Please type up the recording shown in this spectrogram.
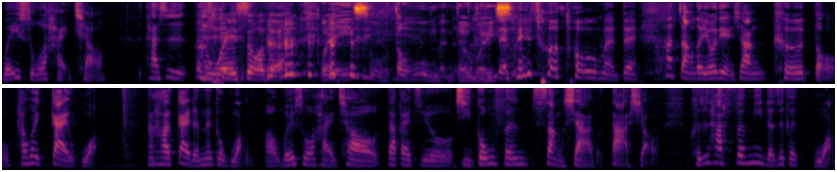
猥琐海鞘。它是 很猥琐的。猥琐动物们的猥琐，对，猥琐动物们，对，它长得有点像蝌蚪，它会盖网，那它盖的那个网啊，猥琐海鞘大概只有几公分上下的大小，可是它分泌的这个网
